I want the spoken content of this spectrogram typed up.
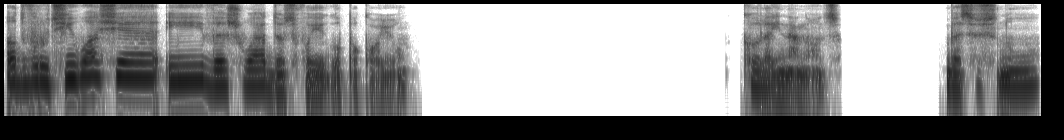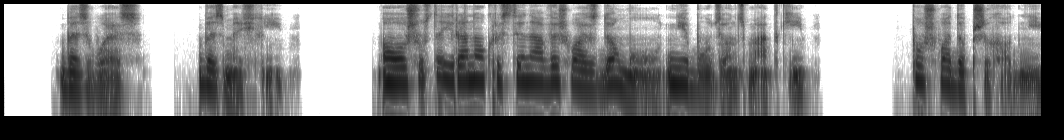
Odwróciła się i wyszła do swojego pokoju. Kolejna noc. Bez snu, bez łez, bez myśli. O szóstej rano Krystyna wyszła z domu, nie budząc matki. Poszła do przychodni.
